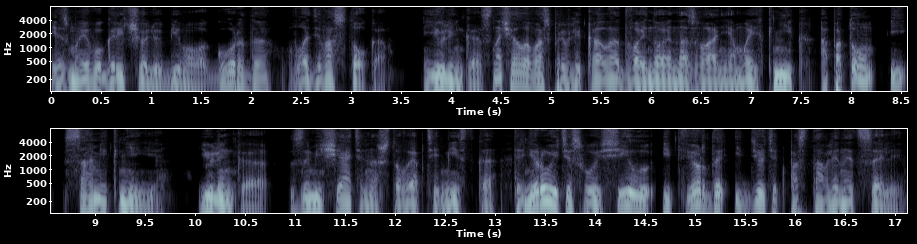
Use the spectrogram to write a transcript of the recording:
из моего горячо любимого города Владивостока. Юленька, сначала вас привлекало двойное название моих книг, а потом и сами книги. Юленька, замечательно, что вы оптимистка, тренируете свою силу и твердо идете к поставленной цели.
